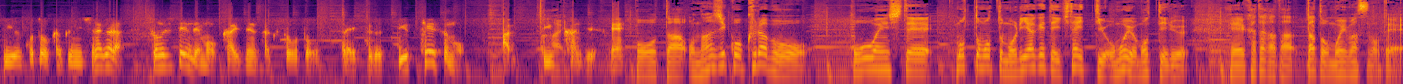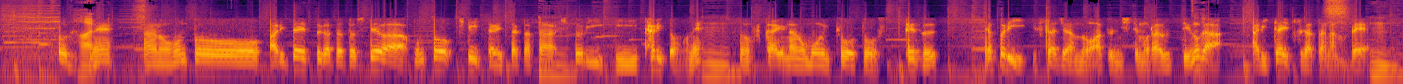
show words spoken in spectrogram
ていうことを確認しながらその時点でも改善策等々をお伝えするっていうケースもあるっていう感じですね。はい、ポーター同じこうクラブを応援してもっともっと盛り上げていきたいっていう思いを持っている、えー、方々だと思いますので。そうですね、はい、あの本当、ありたい姿としては、本当、来ていただいた方、一、うん、人いたりともね、うん、その不快な思い等々せず、やっぱりスタジアムを後にしてもらうっていうのがありたい姿なので、うん、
